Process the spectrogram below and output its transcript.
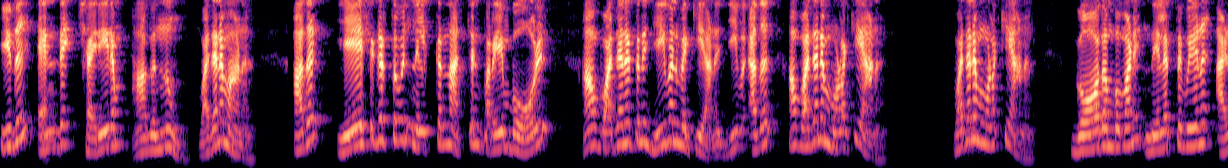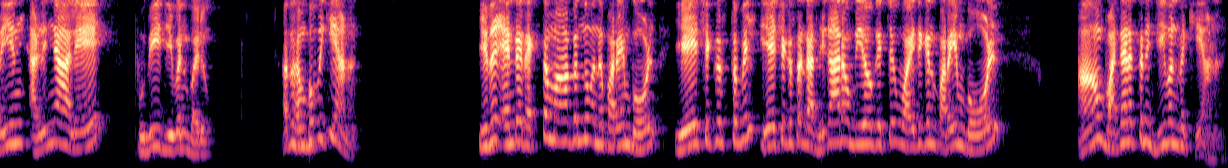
ഇത് എന്റെ ശരീരം ആകുന്നു. വചനമാണ്. അത് യേശുക്രിസ്തുവിൽ നിൽക്കുന്ന അച്ഛൻ പറയുമ്പോൾ ആ വചനത്തിന് ജീവൻ വയ്ക്കുകയാണ്. ജീവ അത് ആ വചനം മുളയ്ക്കുകയാണ്. വചനം മുളയ്ക്കുകയാണ്. ഗോതമ്പ് മണി നിലത്ത് വീണ് അഴിയ അഴിഞ്ഞാലേ പുതിയ ജീവൻ വരും. അത് സംഭവിക്കുകയാണ്. ഇത് എന്റെ രക്തമാകുന്നു എന്ന് പറയുമ്പോൾ യേശുക്രിസ്തുവിൽ യേശുക്രിസ്തുവിന്റെ അധികാരം ഉപയോഗിച്ച് വൈദികൻ പറയുമ്പോൾ ആ വചനത്തിന് ജീവൻ വയ്ക്കുകയാണ്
